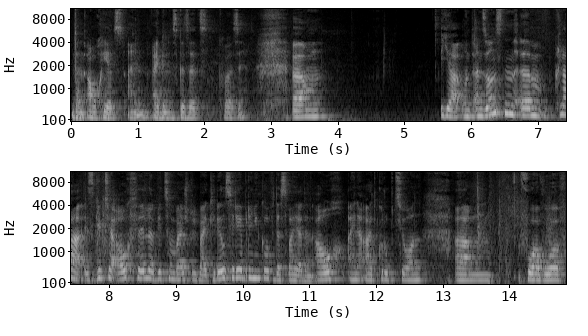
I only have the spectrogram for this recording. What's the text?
dann auch jetzt ein eigenes Gesetz quasi. Ähm, ja, und ansonsten, ähm, klar, es gibt ja auch Fälle, wie zum Beispiel bei Kirill Serebrennikov, das war ja dann auch eine Art Korruption, ähm, Vorwurf,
